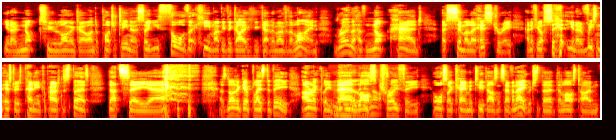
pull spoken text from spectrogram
you know, not too long ago under Pochettino. So you thought that he might be the guy who could get them over the line. Roma have not had a similar history. And if you're, you know, recent history is petty in comparison to Spurs, that's a, uh, that's not a good place to be. Ironically, their No, last trophy also came in 2007-8, which is the, the last time,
